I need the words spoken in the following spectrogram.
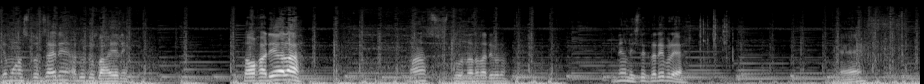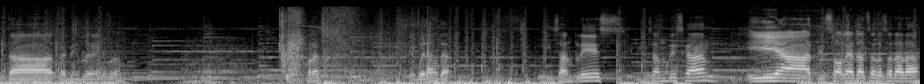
Dia mau nge-stun saya nih. Aduh udah bahaya nih. Tahu kah dia lah? Mana stunner tadi bro? Ini yang listrik tadi bro ya? Oke Kita timing dulu ya ini bro. Spread Oke benang tak Pingsan please. Pingsan please kang. Iya Tisolnya dan saudara-saudara.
